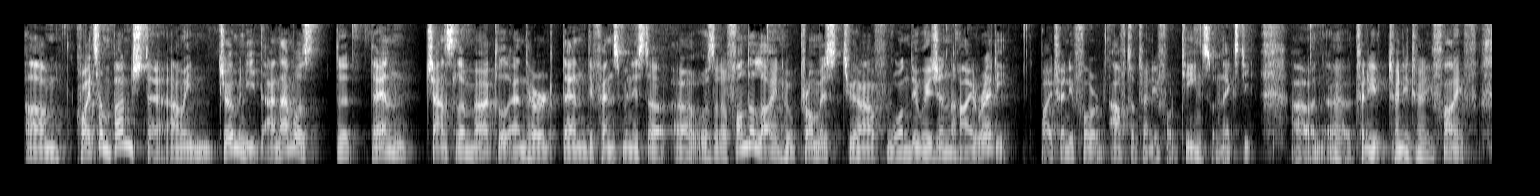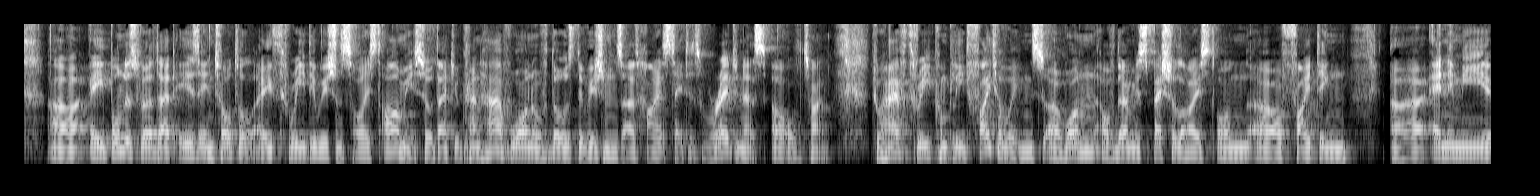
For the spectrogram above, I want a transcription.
um, quite some punch there. I mean, Germany, and that was the then Chancellor Merkel and her then Defense Minister uh, Ursula von der Leyen, who promised to have one division high ready by 24 after 2014, so next year, uh, uh, 20, 2025. Uh, a Bundeswehr that is in total a three division sized army, so that you can have one of those divisions at higher status of readiness all the time. To have three complete fighter wings, uh, one of them is specialized on uh, fighting uh, enemy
